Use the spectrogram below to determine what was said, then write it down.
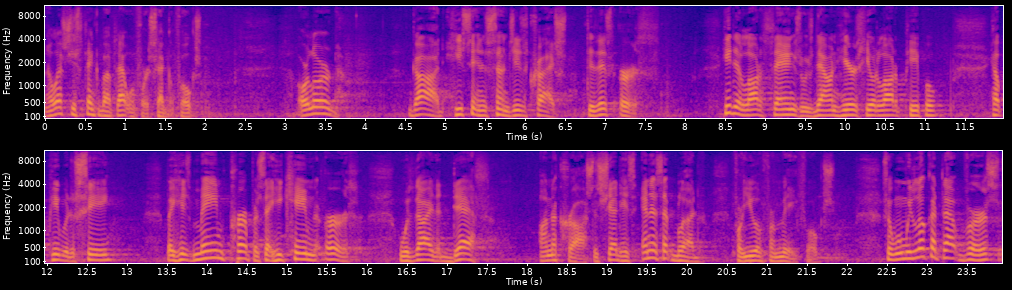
Now let's just think about that one for a second, folks. Our Lord God, He sent His Son, Jesus Christ, to this earth. He did a lot of things. He was down here, healed a lot of people, helped people to see. But his main purpose that he came to earth was die the death on the cross to shed his innocent blood for you and for me, folks. So when we look at that verse,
